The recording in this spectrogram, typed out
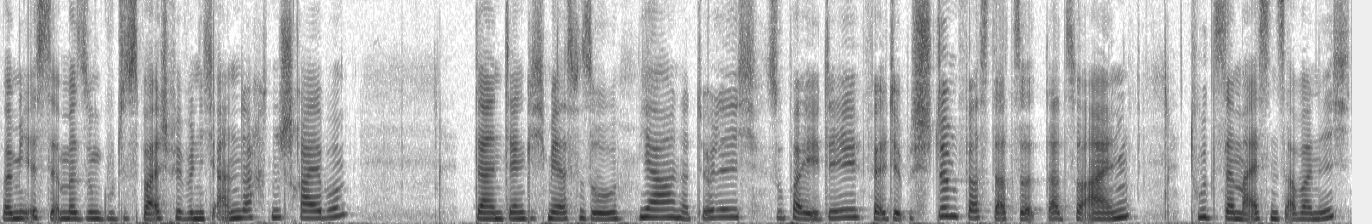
Bei mir ist ja immer so ein gutes Beispiel, wenn ich Andachten schreibe dann denke ich mir erstmal so, ja, natürlich, super Idee, fällt dir bestimmt was dazu, dazu ein. Tut es dann meistens aber nicht.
